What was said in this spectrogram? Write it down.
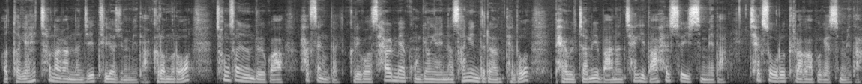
어떻게 헤쳐나갔는지 들려줍니다. 그러므로 청소년들과 학생들, 그리고 삶의 공경에 있는 성인들한테도 배울 점이 많은 책이다 할 수 있습니다. 책 속으로 들어가 보겠습니다.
